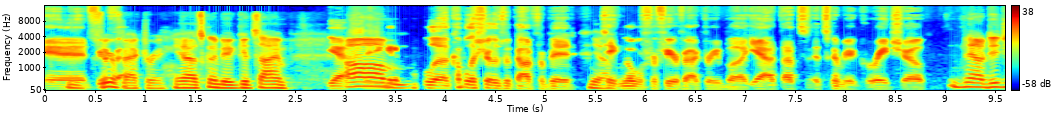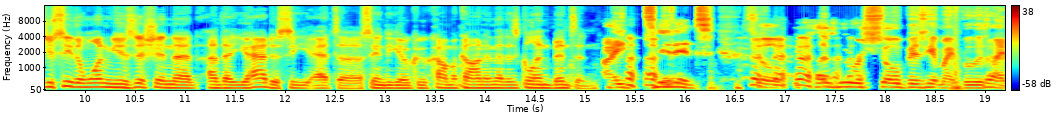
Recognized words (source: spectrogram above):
and Fear Factory. Yeah, it's going to be a good time. Yeah, and you get Um, a couple, of, a couple of shows with God forbid Yeah. taking over for Fear Factory. But yeah, that's it's going to be a great show. Now, did you see the one musician that uh, that you had to see at uh, San Diego Comic Con, and that is Glenn Benton? I didn't. So because we were so busy at my booth, I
